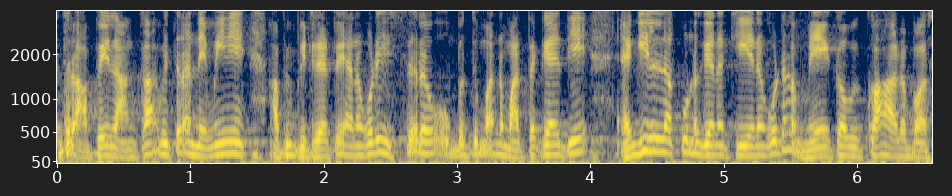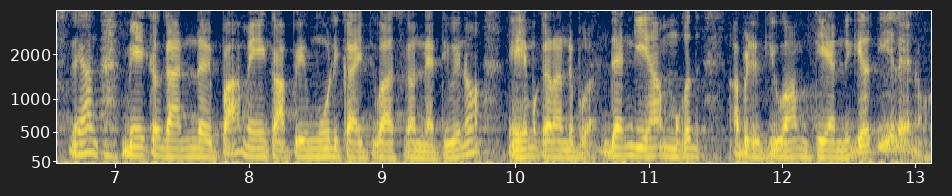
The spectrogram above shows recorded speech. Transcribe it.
තර අපේ ලංකා විතර නෙමිනේ අපි පිටට යනකොට ඉස්සර ඔබතුමට මතක ඇති ඇගිල් ලකුණ ගැන කියනකොට මේක විකාර පස්නයක් මේක ගන්න එපා මේ අපේ මූලි අයිතිවාසක නැතිවෙන ඒම කරන්න දැන්ගේ හම්මොකද අපිට කිවම් තියන්න තිය කියලනවා.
